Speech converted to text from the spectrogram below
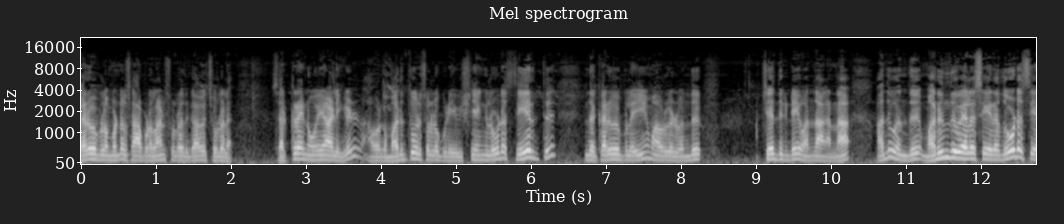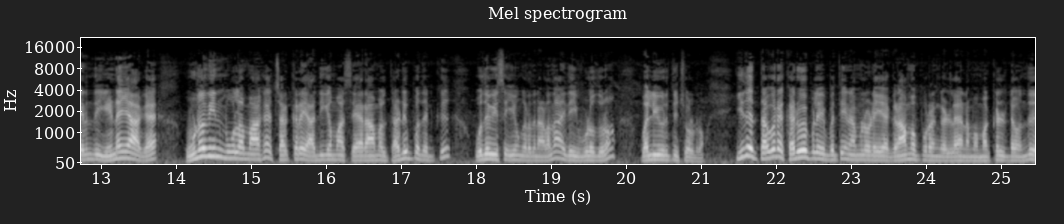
கருவேப்பிலை மட்டும் சாப்பிடலான்னு சொல்கிறதுக்காக சொல்லலை. சர்க்கரை நோயாளிகள் அவர்கள் மருத்துவர் சொல்லக்கூடிய விஷயங்களோடு சேர்த்து இந்த கருவேப்பிலையும் அவர்கள் வந்து சேர்த்துக்கிட்டே வந்தாங்கன்னா அது வந்து மருந்து வேலை செய்கிறதோடு சேர்ந்து இணையாக உணவின் மூலமாக சர்க்கரை அதிகமாக சேராமல் தடுப்பதற்கு உதவி செய்யுங்கிறதுனால தான் இதை இவ்வளோ தூரம் வலியுறுத்தி சொல்கிறோம் இதை தவிர கருவேப்பிலையை பற்றி நம்மளுடைய கிராமப்புறங்களில் நம்ம மக்கள்கிட்ட வந்து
